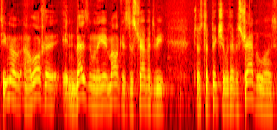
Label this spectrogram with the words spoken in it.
So even though halacha in Bezdin, when they gave malchus, the strap had to be just a picture what type of strap it was.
